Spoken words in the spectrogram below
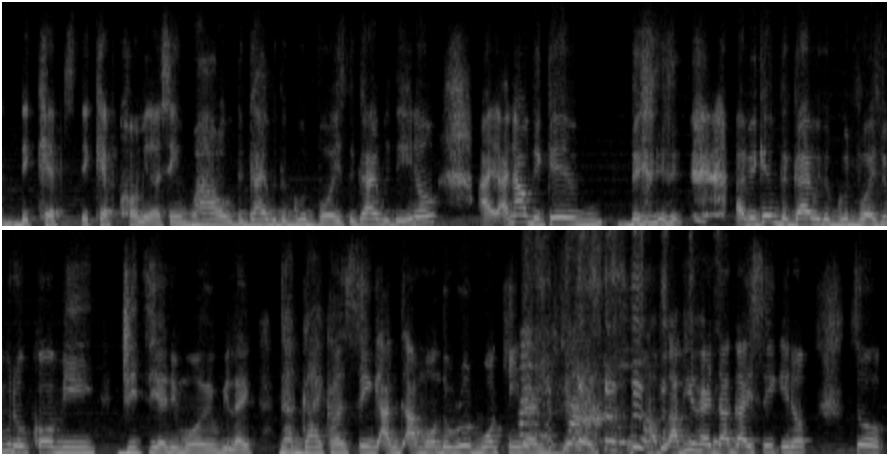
they kept they kept coming and saying, "Wow, the guy with the good voice, the guy with the," you know, I, I now became the I became the guy with the good voice. People don't call me GT anymore. They'll be like, "That guy can sing." I'm I'm on the road walking, and they're like, have, "Have you heard that guy sing?" You know, so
